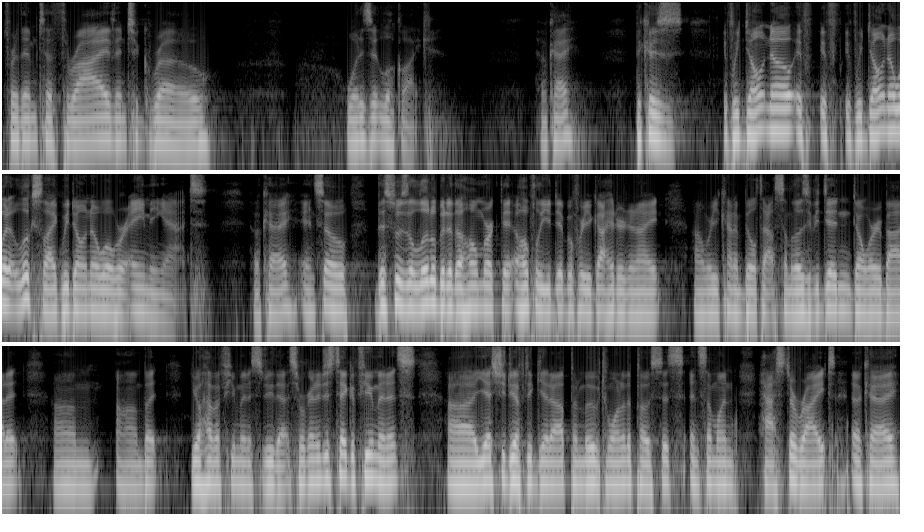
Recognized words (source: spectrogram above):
for them to thrive and to grow, what does it look like? Okay? Because if we don't know if, if, if we don't know what it looks like, we don't know what we're aiming at. Okay? And so this was a little bit of the homework that hopefully you did before you got here tonight, um, where you kind of built out some of those. If you didn't, don't worry about it. Um, um, but you'll have a few minutes to do that. So we're going to just take a few minutes. Uh, yes, you do have to get up and move to one of the post-its, and someone has to write. Okay,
